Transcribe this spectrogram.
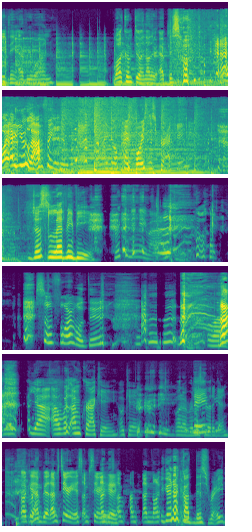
evening, everyone. Welcome to another episode. Why are you laughing, dude? I know my voice is cracking. Just let me be. Freaking A, man. Like, so formal, dude. well, like, yeah, I was. I'm cracking. Okay, whatever. Let's do it again. Okay, I'm good. I'm serious. I'm serious. Okay. I'm, I'm, I'm not. You're gonna cut this, right?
